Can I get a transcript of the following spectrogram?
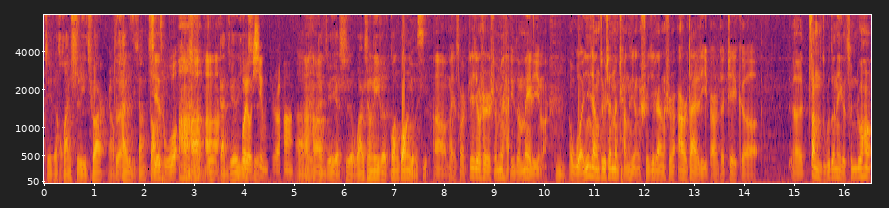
这个环视了一圈儿，然后拍了几张照，截图啊就啊感觉我有也是兴致哈，啊，感觉也是玩成了一个观光游戏。啊！没错，这就是神秘海域的魅力嘛。嗯，我印象最深的场景实际上是二代里边的这个呃藏族的那个村庄，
